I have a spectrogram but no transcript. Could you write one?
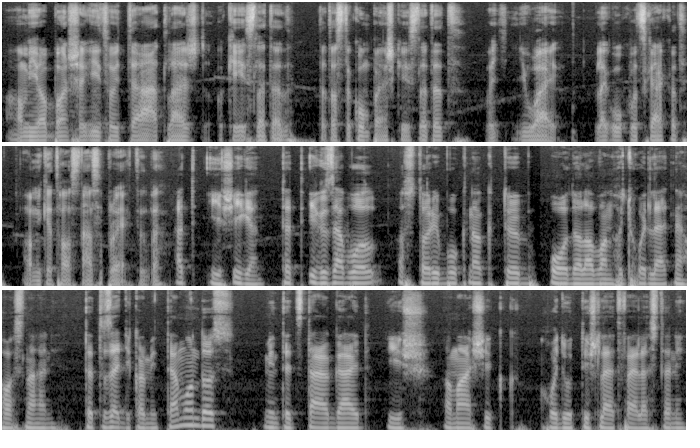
ami abban segít, hogy te átlásd a készleted, tehát azt a komponens készletet, vagy UI Lego kockákat, amiket használsz a projektedbe. Hát is, igen. Tehát igazából a storybooknak több oldala van, hogy hogy lehetne használni. Tehát az egyik, amit te mondasz, mint egy style guide is, a másik hogy ott is lehet fejleszteni.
